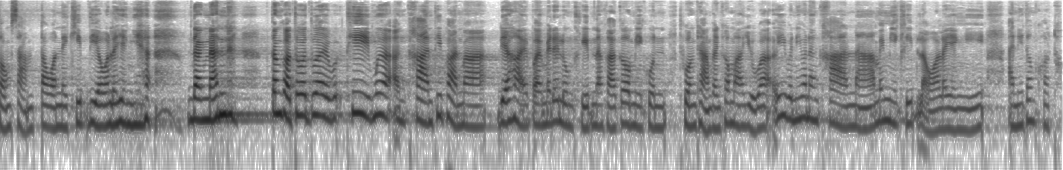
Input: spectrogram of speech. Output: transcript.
สองสามตอนในคลิปเดียวอะไรอย่างเงี้ยดังนั้น ต้องขอโทษด้วยที่เมื่ออังคารที่ผ่านมา เดี๋ยวหายไปไม่ได้ลงคลิปนะคะ ก็มีคนทวงถามกันเข้ามาอยู่ว่า เอ้ยวันนี้วันอังคารนะ ไม่มีคลิปหรออะไรอย่างนี้ อันนี้ต้องขอโท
